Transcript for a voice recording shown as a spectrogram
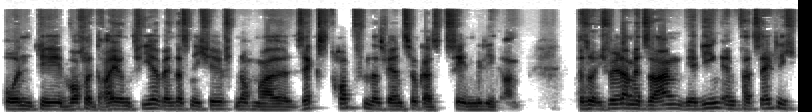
Und die Woche drei und vier, wenn das nicht hilft, nochmal sechs Tropfen. Das wären circa zehn Milligramm. Also ich will damit sagen, wir liegen im tatsächlich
